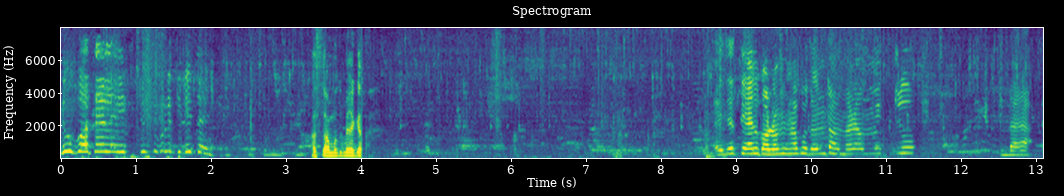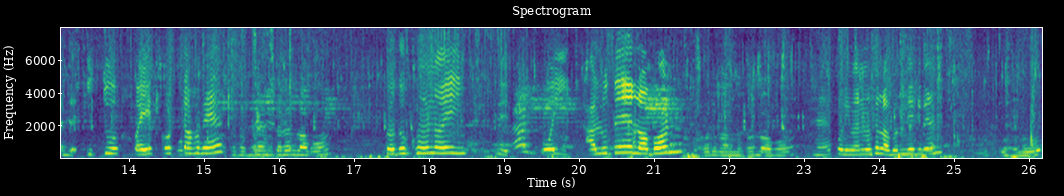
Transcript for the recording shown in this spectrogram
ডুবো তেল একটু একটু করে দিলেই তো যাবে। আচ্ছা আম্মু তুমি এই যে তেল গরম হওয়া পর্যন্ত আমার আম্মু একটু একটু ওয়েট করতে হবে। লবণ ততক্ষণ ওই ওই আলুতে লবণ। পরিমাণ মতো লবণ হ্যাঁ পরিমাণ মতো লবণ দিয়ে দিবেন। একটু হলুদ।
